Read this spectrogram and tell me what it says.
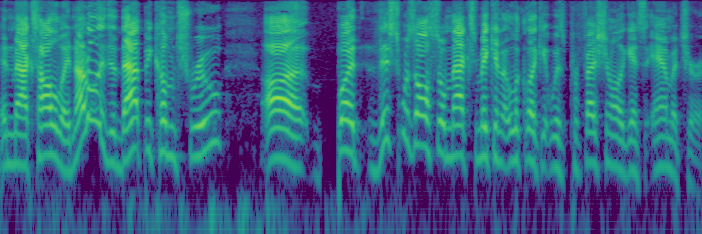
in Max Holloway. Not only did that become true, uh, but this was also Max making it look like it was professional against amateur.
